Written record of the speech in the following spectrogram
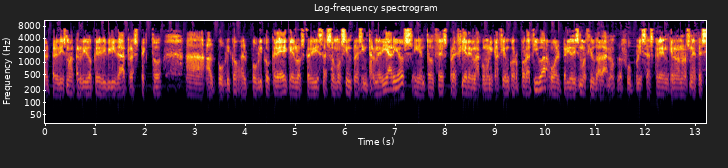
el periodismo ha perdido credibilidad respecto al público. El público cree que los periodistas somos simples intermediarios y entonces prefieren la comunicación corporativa o el periodismo ciudadano. Los futbolistas creen que no nos necesitan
